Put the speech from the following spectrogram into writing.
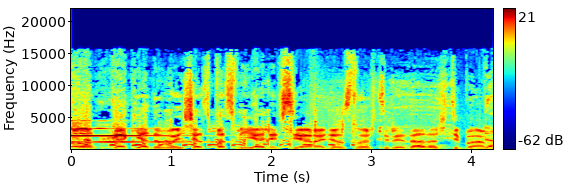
Ох, как я думаю, сейчас посмеялись все радиослушатели, да, наши типа, «А Да.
